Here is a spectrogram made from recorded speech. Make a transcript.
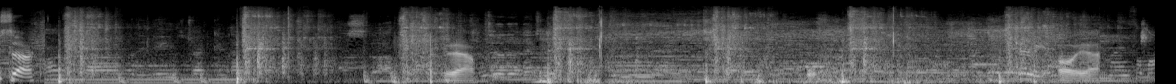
suck. Yeah. Oh yeah.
